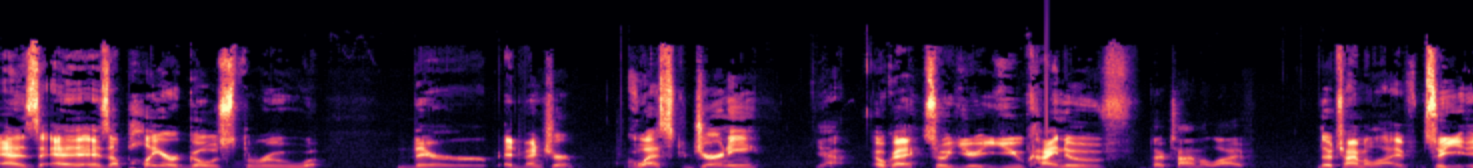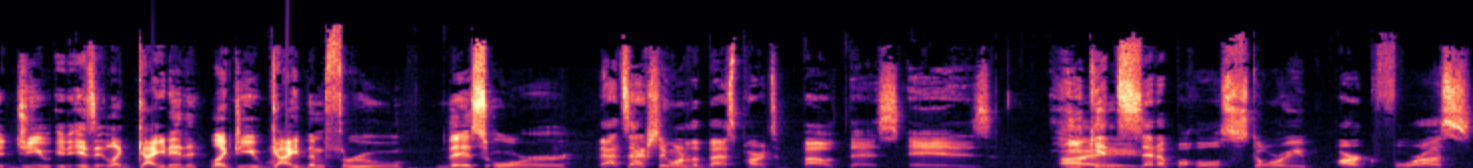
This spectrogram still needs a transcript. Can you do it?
as as a player goes through their adventure, quest, journey. Yeah. Okay. So you you kind of Their time alive. Their time alive. So you, do you is it like guided? Like do you guide them through this or That's actually one of the best parts about this is he I- can set up a whole story arc for us,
